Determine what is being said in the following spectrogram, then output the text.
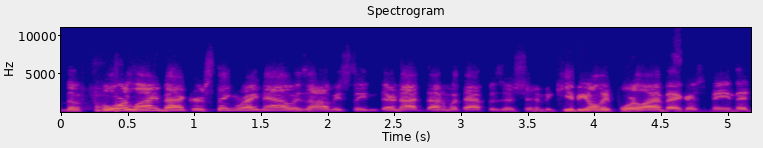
the four linebackers thing right now is obviously they're not done with that position. I mean, keeping only four linebackers mean that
